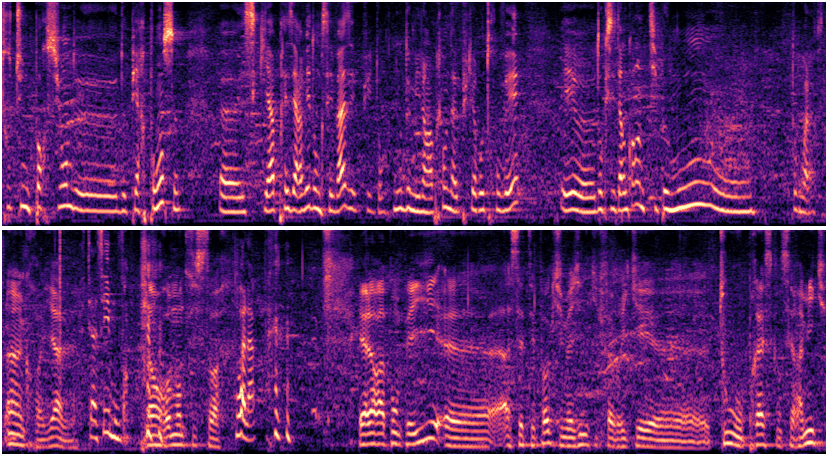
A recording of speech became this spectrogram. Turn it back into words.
toute une portion de, pierre ponce, euh, ce qui a préservé donc ces vases. Et puis donc nous, 2000 ans après, on a pu les retrouver. Et donc c'était encore un petit peu mou. Donc voilà, c'était Incroyable. c'était assez émouvant. Là, on remonte l'histoire. Voilà. Et alors à Pompéi, euh, à cette époque, j'imagine qu'ils fabriquaient euh, tout ou presque en céramique.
